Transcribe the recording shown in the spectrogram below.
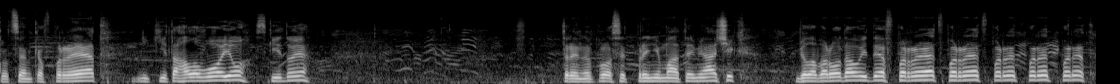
Коценка вперед. Нікіта головою скидує. Тренер просить приймати м'ячик. Білобородов йде вперед, вперед, вперед, вперед, вперед.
